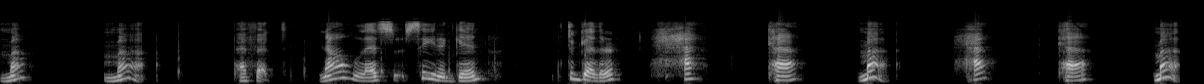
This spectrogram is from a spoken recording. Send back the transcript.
Ma. Ma. Perfect. Now let's say it again together. Ha. Ka. Ma. Ha. Ka. Ma.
